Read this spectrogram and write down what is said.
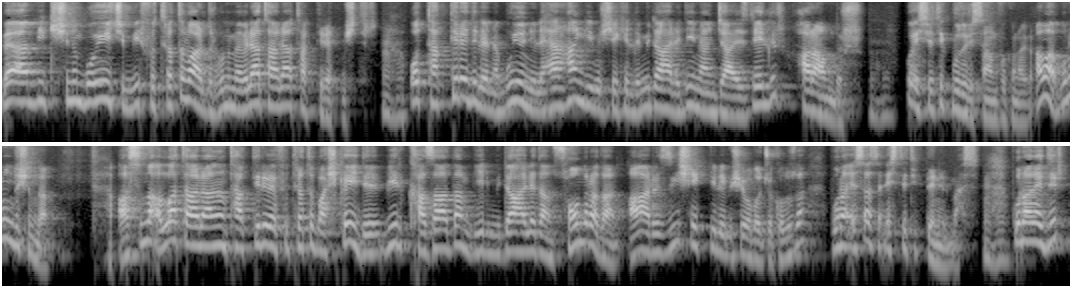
Veya bir kişinin boyu için bir fıtratı vardır. Bunu Mevla Teala takdir etmiştir. Hı hı. O takdir edilene bu yönüyle herhangi bir şekilde müdahale dinen caiz değildir, haramdır. Bu estetik budur İslam fıkhına göre. Ama bunun dışında aslında Allah Teala'nın takdiri ve fıtratı başkaydı. Bir kazadan, bir müdahaleden sonradan arızi şekliyle bir şey olacak olursa buna esasen estetik denilmez. Buna nedir?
